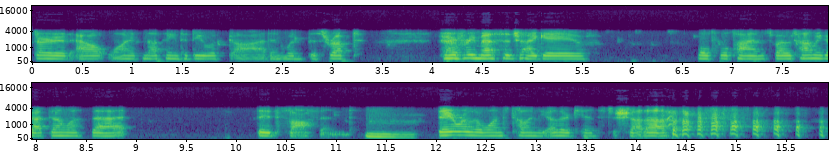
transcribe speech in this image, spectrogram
started out, wanted nothing to do with God and would disrupt every message I gave multiple times. By the time we got done with that, they'd softened. Hmm. They were the ones telling the other kids to shut up.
